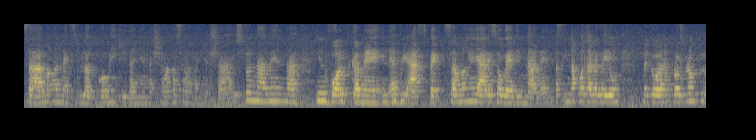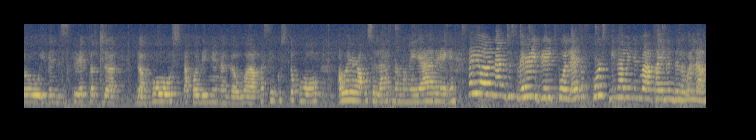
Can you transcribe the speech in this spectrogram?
Sa mga next vlog ko, may kita niyo na siya, kasama niyo siya. Gusto namin na involved kami in every aspect sa mangyayari sa wedding namin. Kasi ako talaga yung nagawa ng program flow, even the script of the the host, ako din yung nagawa. Kasi gusto ko, aware ako sa lahat ng mangyayari. And ayun, I'm just very grateful. And of course, di namin yun makakaya ng dalawa lang,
